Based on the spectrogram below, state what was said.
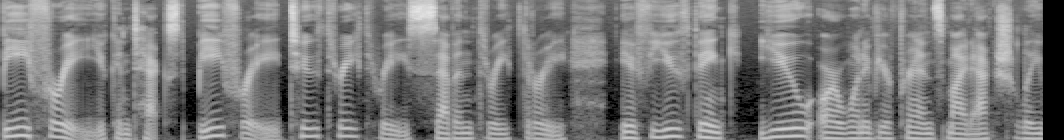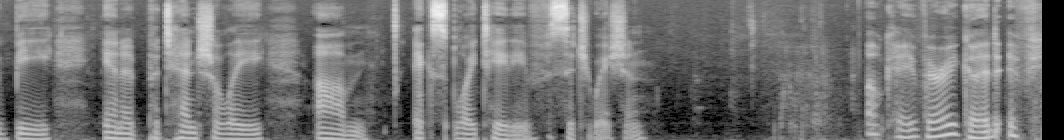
be free. You can text be free 233 733 if you think you or one of your friends might actually be in a potentially um, exploitative situation. Okay, very good. If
